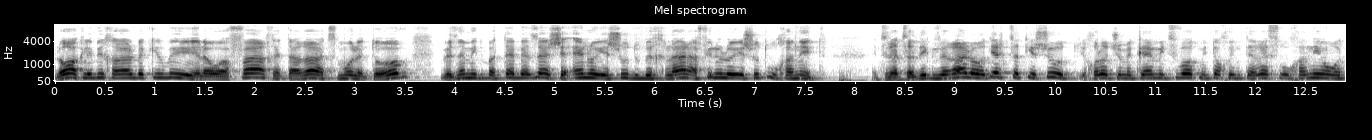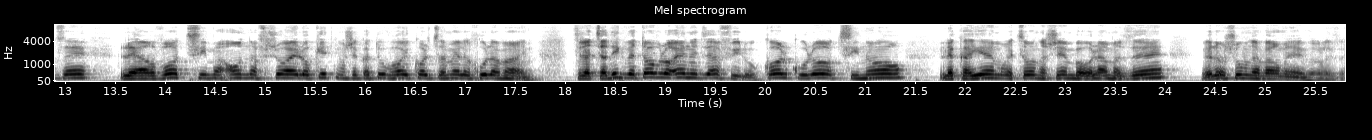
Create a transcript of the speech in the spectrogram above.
לא רק ליבי חלל בקרבי, אלא הוא הפך את הרע עצמו לטוב, וזה מתבטא בזה שאין לו ישות בכלל, אפילו לא ישות רוחנית. אצל הצדיק ורע לו עוד יש קצת ישות, יכול להיות שהוא מקיים מצוות מתוך אינטרס רוחני, הוא רוצה להרוות צמאון נפשו האלוקית, כמו שכתוב, הוי כל צמא לכו למים. אצל הצדיק וטוב לו אין את זה אפילו, כל כולו צינור לקיים רצון השם בעולם הזה, ולא שום דבר מעבר לזה.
